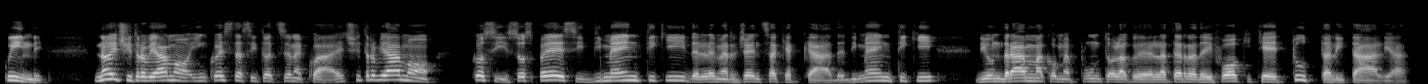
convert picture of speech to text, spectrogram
Quindi noi ci troviamo in questa situazione qua e ci troviamo così sospesi, dimentichi dell'emergenza che accade, dimentichi di un dramma come appunto la, la Terra dei Fuochi che è tutta l'Italia,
